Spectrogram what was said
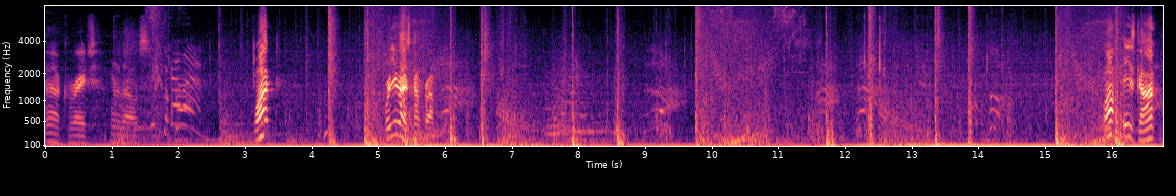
Oh, great. One of those. What? Where you guys come from? Well, he's gone.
